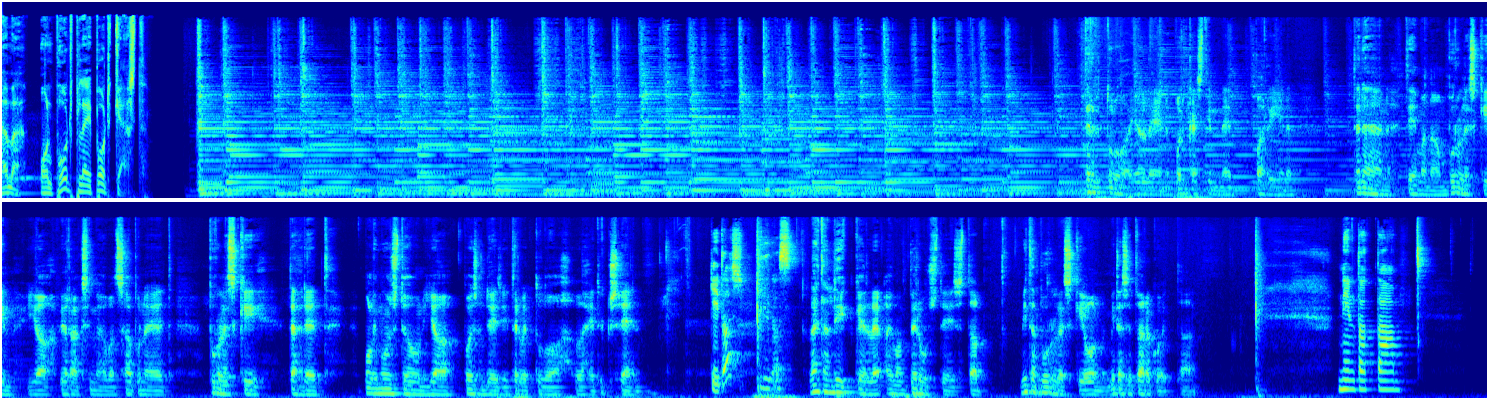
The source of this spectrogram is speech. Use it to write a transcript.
Tämä on Podplay Podcast. Tervetuloa jälleen podcastimme pariin. Tänään teemana on burleski ja vieraaksemme ovat saapuneet burleski-tähdet Molly Moonstone ja Poison Daisy. Tervetuloa lähetykseen. Kiitos. Kiitos. Lähdetään liikkeelle aivan perusteista. Mitä burleski on? Mitä se tarkoittaa? Niin tota,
